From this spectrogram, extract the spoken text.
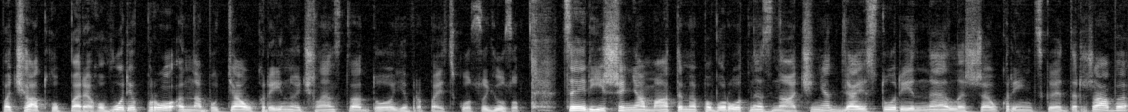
початку переговорів про набуття Україною членства до Європейського Союзу. Це рішення матиме поворотне значення для історії не лише української держави,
